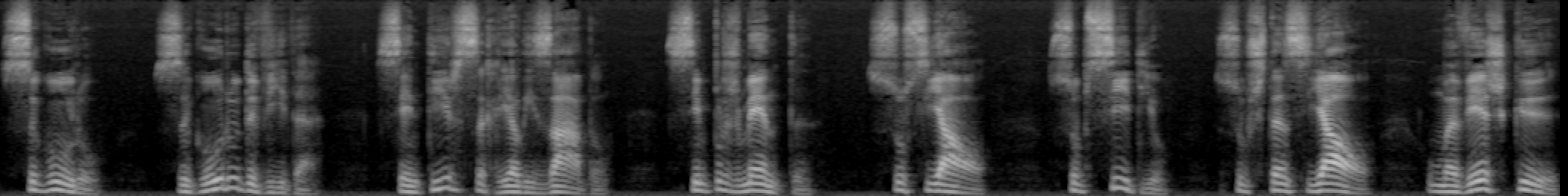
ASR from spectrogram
seguro, seguro de vida, sentir-se realizado, simplesmente, social, subsídio, substancial, uma vez que,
